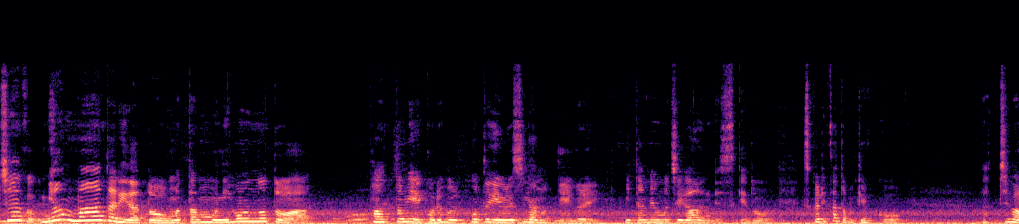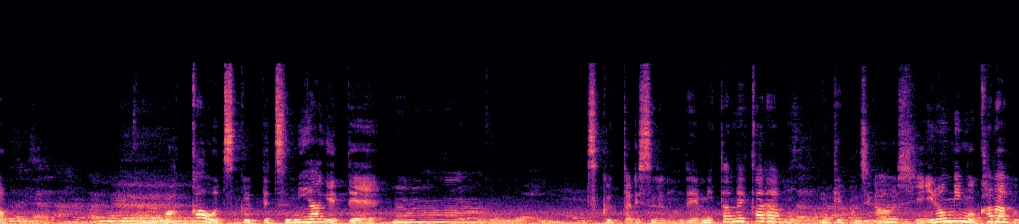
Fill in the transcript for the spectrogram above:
中国ミャンマーあたりだとまたもう日本のとはパッと見えこれほ本当に漆なのっていうぐらい見た目も違うんですけど作り方も結構あっちはこう輪っかを作って積み上げてこう作ったりするので見た目からもも結構違うし色味もカラフ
